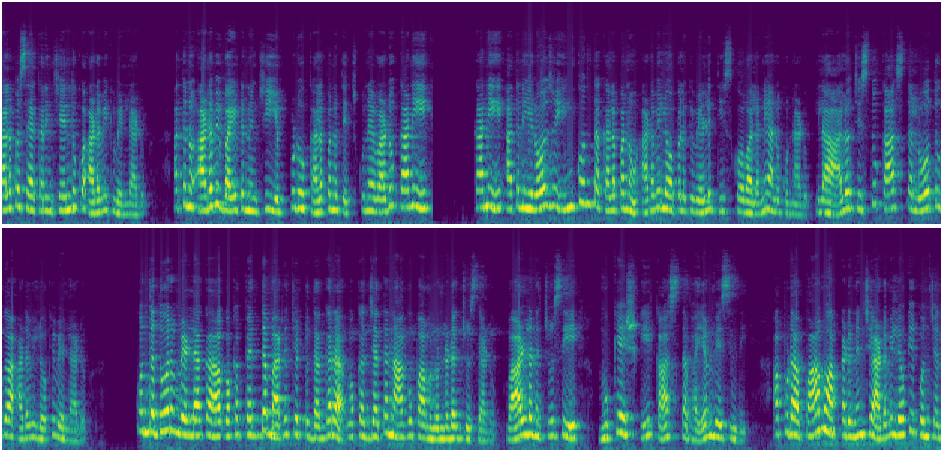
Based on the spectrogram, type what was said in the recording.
కలప సేకరించేందుకు అడవికి వెళ్ళాడు. అతను అడవి బయట నుంచి ఎప్పుడూ కలపను తెచ్చుకునేవాడు కానీ కానీ అతను ఈరోజు ఇంకొంత కలపను అడవి లోపలికి వెళ్ళి తీసుకోవాలని అనుకున్నాడు. ఇలా ఆలోచిస్తూ కాస్త లోతుగా అడవిలోకి వెళ్ళాడు. కొంత దూరం వెళ్ళాక ఒక పెద్ద మర్రి చెట్టు దగ్గర ఒక జత నాగుపాములు ఉండడం చూశాడు. వాళ్ళను చూసి ముఖేష్కి కాస్త భయం వేసింది. అప్పుడు ఆ పాము అక్కడి నుంచి అడవిలోకి కొంచెం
